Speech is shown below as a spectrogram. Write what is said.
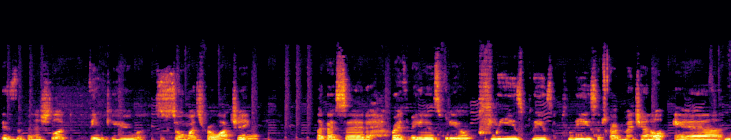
is the finished look. Thank you so much for watching. Like I said right at the beginning of this video, please, please, please subscribe to my channel and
